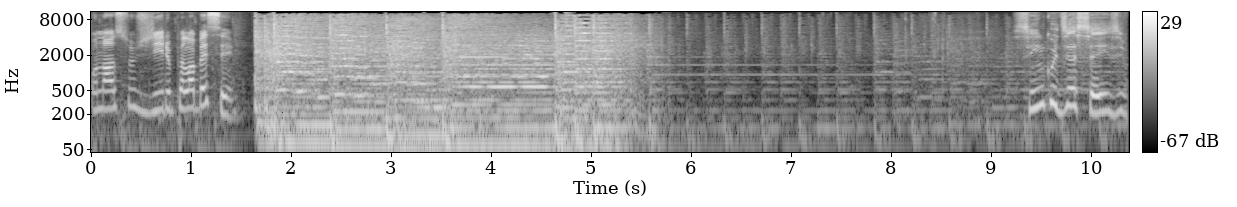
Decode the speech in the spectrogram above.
o nosso giro pelo ABC. Cinco e dezesseis e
